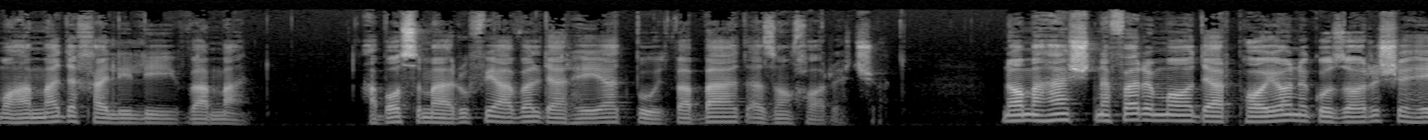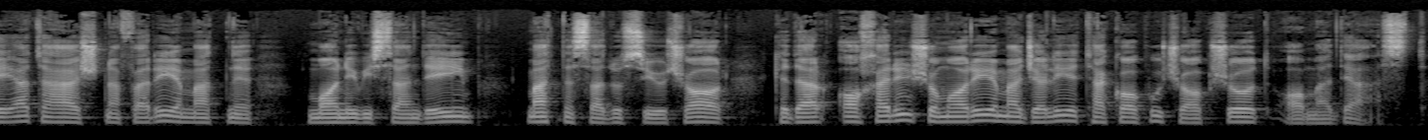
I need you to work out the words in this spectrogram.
محمد خلیلی و من. عباس معروفی اول در هیئت بود و بعد از آن خارج شد. نام هشت نفر ما در پایان گزارش هیئت هشت نفره متن ما نویسنده ایم متن 134 که در آخرین شماره مجله تکاپو چاپ شد آمده است.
